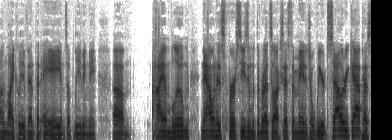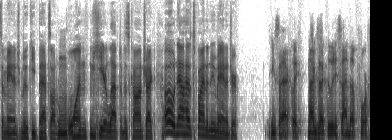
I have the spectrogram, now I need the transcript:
unlikely event that AA ends up leaving me. Um, Chaim Bloom now in his first season with the Red Sox has to manage a weird salary cap, has to manage Mookie Betts on mm-hmm. one year left of his contract. Oh, now has to find a new manager. Exactly. Not exactly what he signed up for.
